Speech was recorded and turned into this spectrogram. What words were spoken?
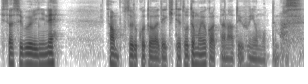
久しぶりにね散歩することができてとても良かったなというふうに思ってます。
